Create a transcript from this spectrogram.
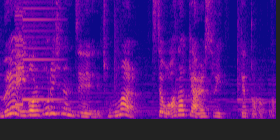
왜 이걸 뿌리시는지 정말 진짜 와닿게 알 수 있겠더라고요.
